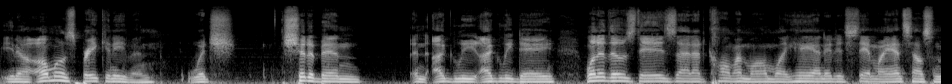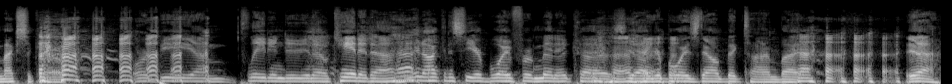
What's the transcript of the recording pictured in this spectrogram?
you know, almost breaking even, which should have been an ugly, ugly day. One of those days that I'd call my mom like, "Hey, I need to stay at my aunt's house in Mexico," or be um, pleading to you know Canada. You're not going to see your boy for a minute because yeah, your boy's down big time. But yeah.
